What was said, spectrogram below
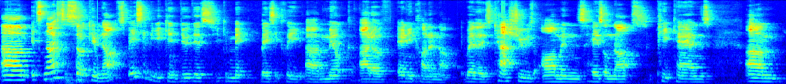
Um, it's nice to soak your nuts. Basically, you can do this. You can make basically uh, milk out of any kind of nut, whether it's cashews, almonds, hazelnuts, pecans. Um,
